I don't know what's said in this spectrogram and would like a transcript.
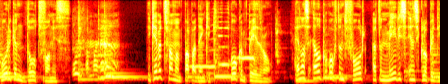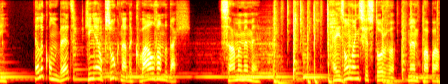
hoor ik een doodvonnis. Ik heb het van mijn papa, denk ik. Ook een Pedro. Hij las elke ochtend voor uit een medisch encyclopedie. Elk ontbijt ging hij op zoek naar de kwaal van de dag. Samen met mij. Hij is onlangs gestorven, mijn papa.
